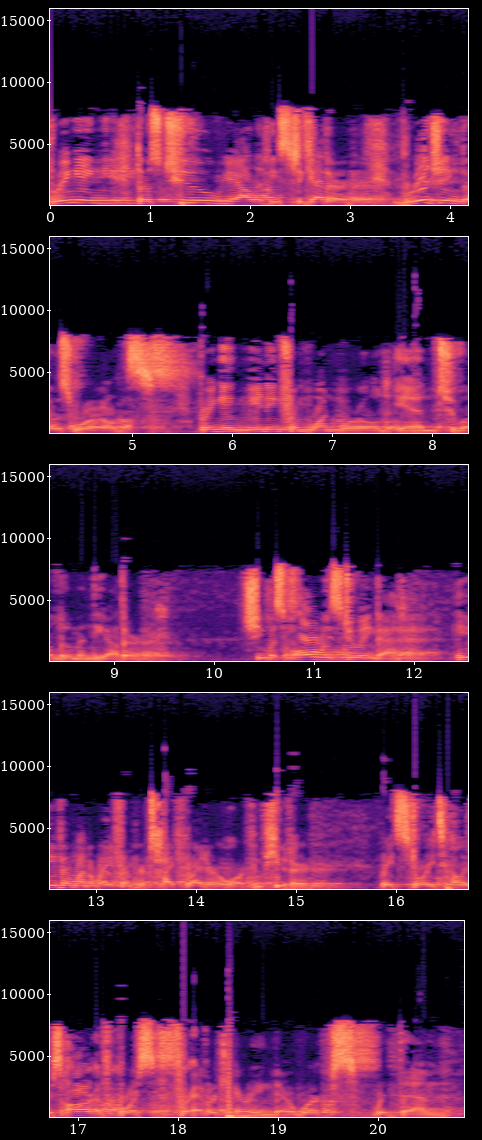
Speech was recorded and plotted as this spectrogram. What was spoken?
bringing those two realities together, bridging those worlds, bringing meaning from one world in to illumine the other. She was always doing that, even when away from her typewriter or computer. Great storytellers are, of course, forever carrying their works with them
